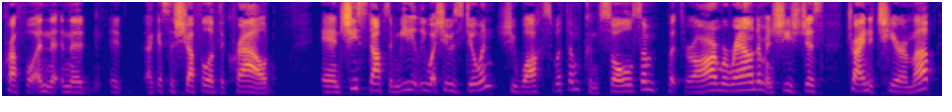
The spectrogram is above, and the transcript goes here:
cruffle and the in the it, I guess the shuffle of the crowd. And she stops immediately what she was doing. She walks with him, consoles him, puts her arm around him, and she's just trying to cheer him up.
